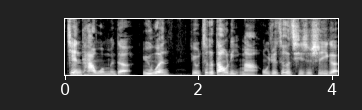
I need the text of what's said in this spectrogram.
践踏我们的余温，有这个道理吗？我觉得这个其实是一个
